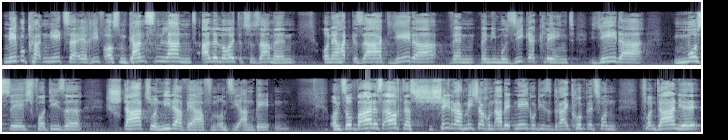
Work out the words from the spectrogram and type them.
Nebukadnezar, er rief aus dem ganzen Land alle Leute zusammen und er hat gesagt, jeder, wenn, wenn die Musik erklingt, jeder muss sich vor diese Statue niederwerfen und sie anbeten. Und so war das auch, dass Shedrach, Mischach und Abednego, diese drei Kumpels von, von Daniel,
